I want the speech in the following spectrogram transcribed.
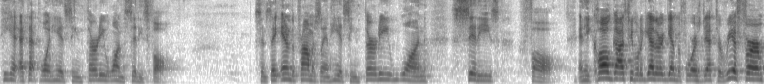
He had, at that point, he had seen 31 cities fall. Since they entered the promised land, he had seen 31 cities fall. And he called God's people together again before his death to reaffirm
